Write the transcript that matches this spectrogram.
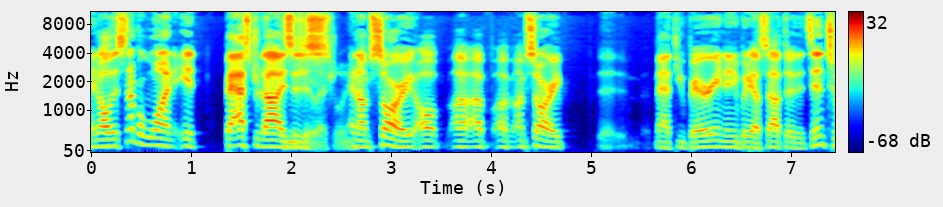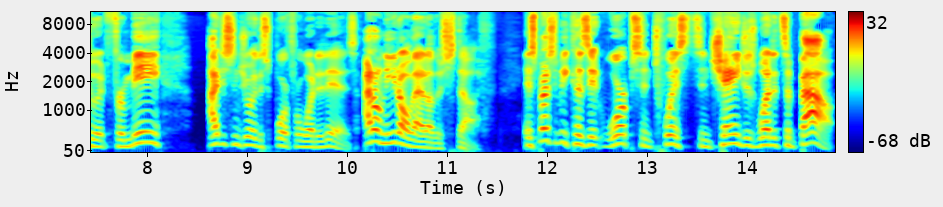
and all this. Number one, it bastardizes, actually. and I'm sorry, I'll, uh, uh, I'm sorry, uh, Matthew Berry and anybody else out there that's into it. For me, I just enjoy the sport for what it is. I don't need all that other stuff, especially because it warps and twists and changes what it's about.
